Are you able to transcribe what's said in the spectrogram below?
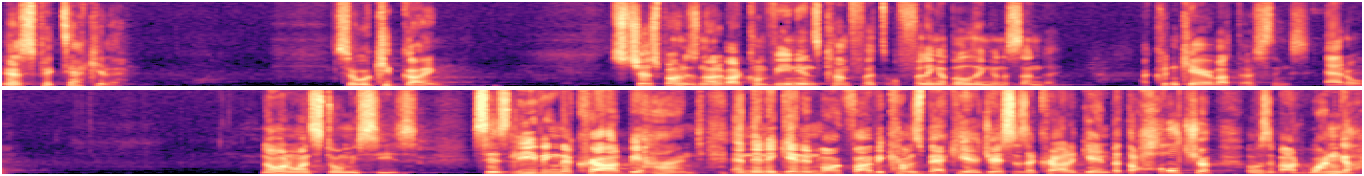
It's spectacular. So we'll keep going. Church plant is not about convenience, comfort, or filling a building on a Sunday. I couldn't care about those things at all. No one wants stormy seas says leaving the crowd behind. And then again in Mark 5, he comes back here, addresses a crowd again. But the whole trip was about one guy.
